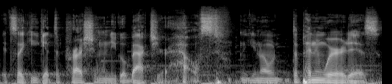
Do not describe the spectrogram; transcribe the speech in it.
it's like you get depression when you go back to your house, you know, depending where it is.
